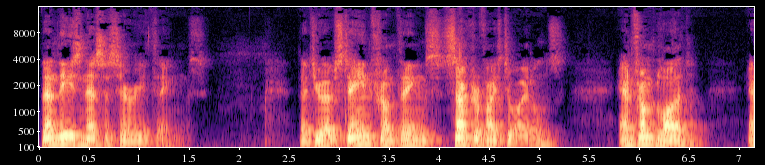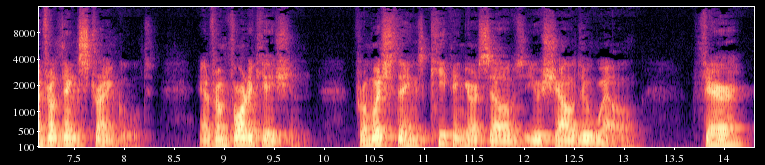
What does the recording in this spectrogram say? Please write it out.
than these necessary things that you abstain from things sacrificed to idols, and from blood, and from things strangled, and from fornication, from which things keeping yourselves you shall do well. Fare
